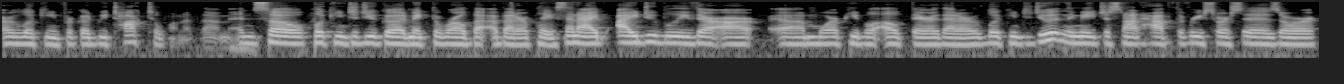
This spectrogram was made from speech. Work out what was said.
are looking for good. We talked to one of them and so looking to do good make the world a better place. And i i do believe there are uh, more people out there that are looking to do it and they may just not have the resources or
